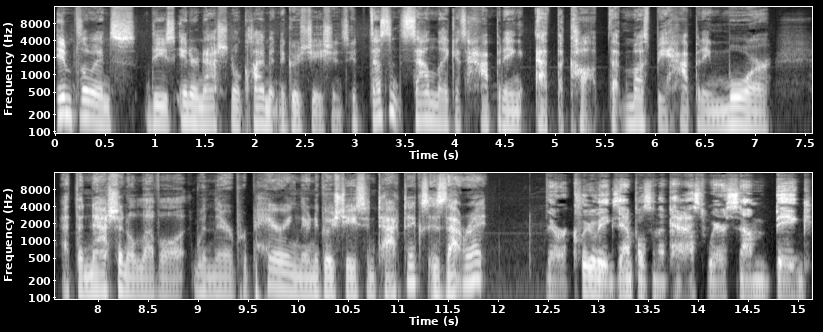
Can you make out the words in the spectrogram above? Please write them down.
influence these international climate negotiations. It doesn't sound like it's happening at the COP. That must be happening more at the national level when they're preparing their negotiation tactics. Is that right? There are clearly examples in the past where some big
